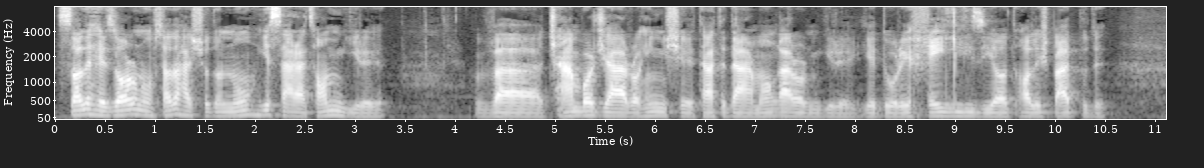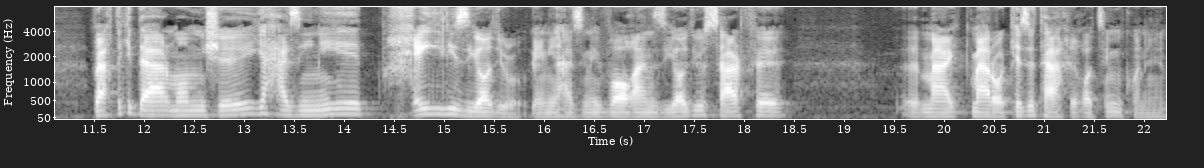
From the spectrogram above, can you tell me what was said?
سال 1989 یه سرطان می‌گیره. و چند بار جراحی میشه تحت درمان قرار می‌گیره. یه دوره خیلی زیاد حالش بد بوده. وقتی که درمان میشه یه هزینه خیلی زیادی رو یعنی هزینه واقعا زیادی رو صرف مراکز تحقیقاتی می‌کنه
